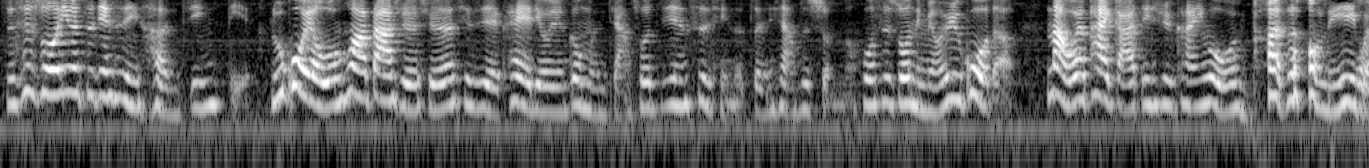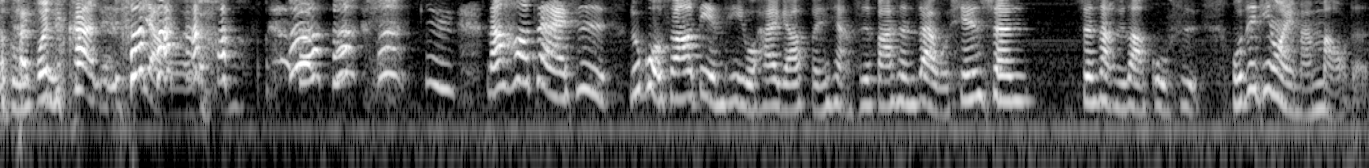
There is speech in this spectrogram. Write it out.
只是说，因为这件事情很经典，如果有文化大学的学生，其实也可以留言跟我们讲说这件事情的真相是什么，或是说你没有遇过的，那我会派嘎进去看，因为我很怕这种灵异鬼故我才不去。看你笑然后再来是，如果说到电梯，我还有一个要分享是发生在我先生身上遇到的故事，我自己听完也蛮毛的。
